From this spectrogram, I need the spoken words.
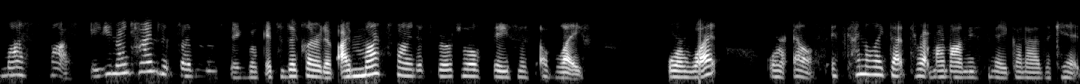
must, must. 89 times it says in this big book, it's a declarative. I must find a spiritual basis of life. Or what? Or else. It's kind of like that threat my mom used to make when I was a kid.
